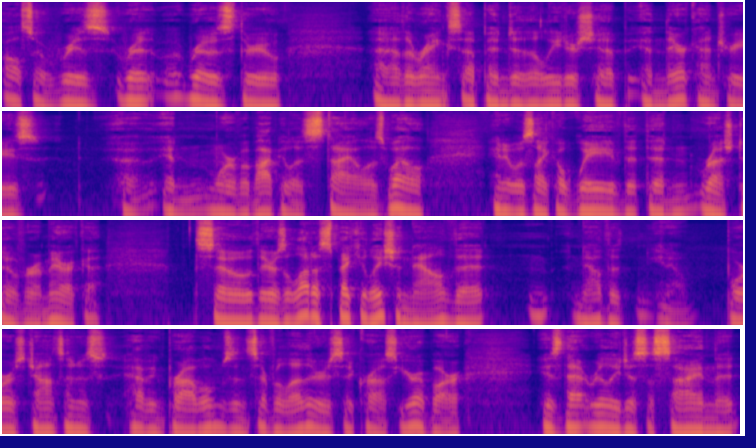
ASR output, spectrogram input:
also riz, ri- rose through uh, the ranks up into the leadership in their countries uh, in more of a populist style as well. And it was like a wave that then rushed over America. So there's a lot of speculation now that now that you know Boris Johnson is having problems and several others across Europe are, is that really just a sign that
